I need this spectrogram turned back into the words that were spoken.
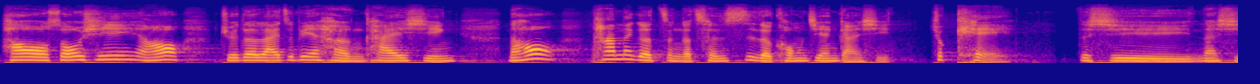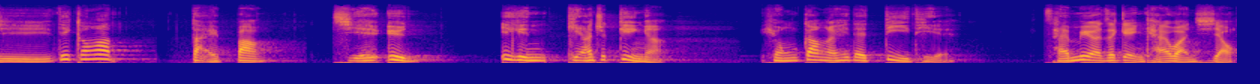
好熟悉，然后觉得来这边很开心。然后，它那个整个城市的空间感是就 K，就是那是你刚刚台北捷运已经行就近啊，香港的那个地铁才没有在跟你开玩笑。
